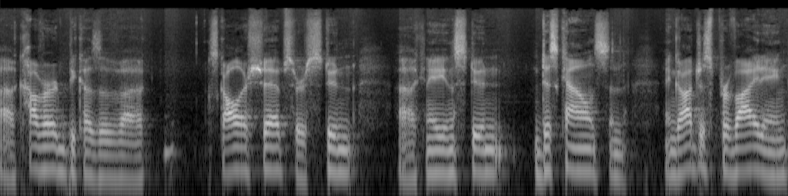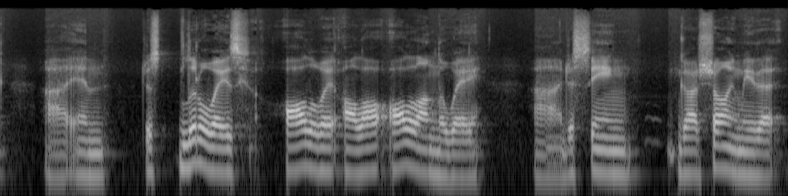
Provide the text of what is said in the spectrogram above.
uh, covered because of uh, scholarships or student Canadian student discounts, and and God just providing in just little ways all the way all all along the way, and just seeing God showing me that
